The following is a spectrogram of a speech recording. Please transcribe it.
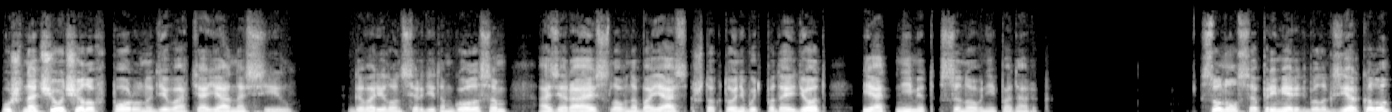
уж на чучело впору надевать, а я носил, — говорил он сердитым голосом, озираясь, словно боясь, что кто-нибудь подойдет и отнимет сыновний подарок. Сунулся примерить было к зеркалу,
